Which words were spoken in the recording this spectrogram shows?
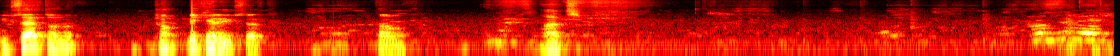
Yükselt onu. Çok bir kere yükselt. Tamam. Hadi. Hazır ver.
